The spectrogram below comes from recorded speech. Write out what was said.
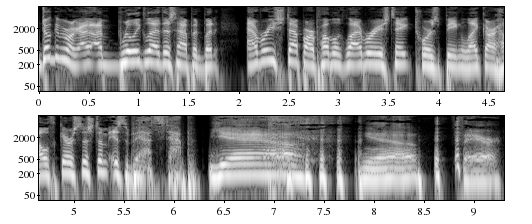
don't get me wrong. I, I'm really glad this happened, but every step our public libraries take towards being like our healthcare system is a bad step. Yeah. yeah. Fair.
